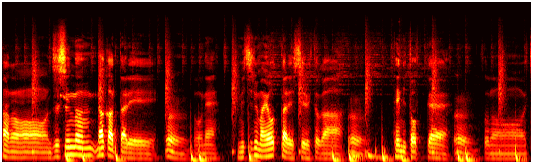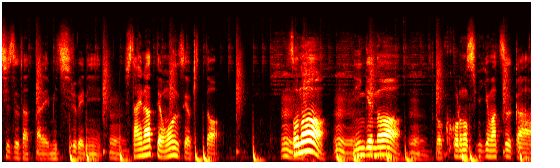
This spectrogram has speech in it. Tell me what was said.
あのー自信のなかったりうん。そうね道に迷ったりしてる人がうん。手に取ってうん。その地図だったり道しるべにうん。したいなって思うんですよきっと、うん。そのうんうん。人間のうん。心の隙間つうか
